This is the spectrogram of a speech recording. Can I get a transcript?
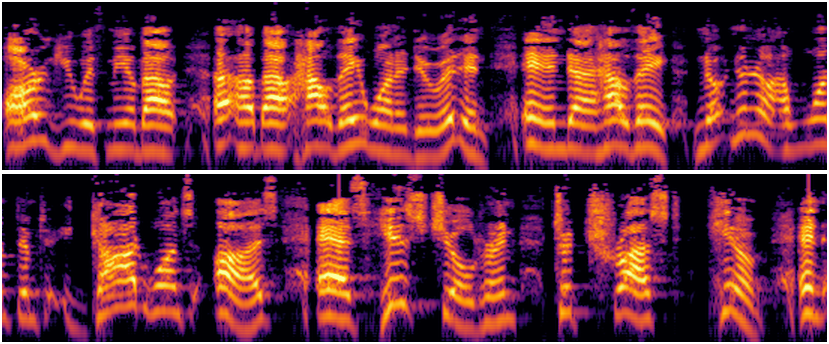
argue with me about, uh, about how they want to do it and, and uh, how they, no, no, no, I want them to, God wants us as His children to trust him. And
